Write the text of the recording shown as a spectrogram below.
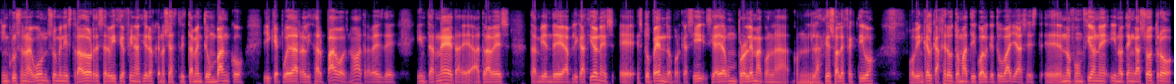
incluso en algún un suministrador de servicios financieros que no sea estrictamente un banco y que pueda realizar pagos ¿no? a través de Internet, a, través también de aplicaciones, eh, estupendo, porque así si hay algún problema con, la, con el acceso al efectivo, o bien que el cajero automático al que tú vayas eh, no funcione y no tengas otro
